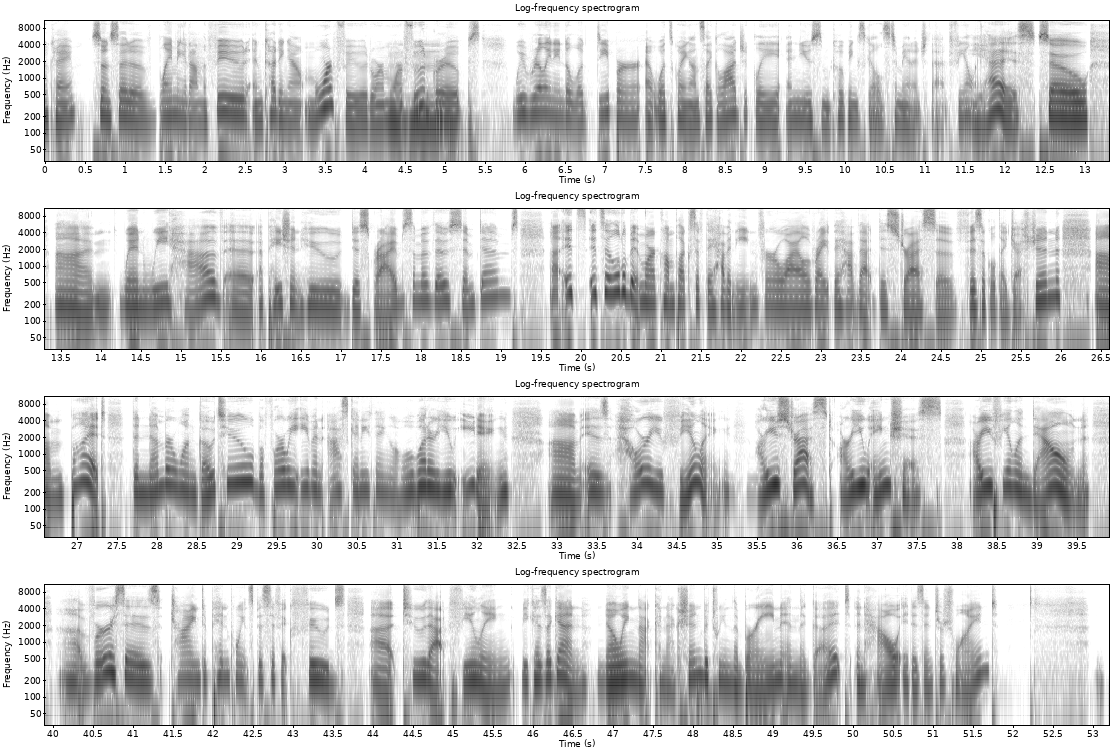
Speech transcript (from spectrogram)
Okay. So instead of blaming it on the food and cutting out more food or more mm-hmm. food groups, we really need to look deeper at what's going on psychologically and use some coping skills to manage that feeling. Yes. So um, when we have a, a, patient who describes some of those symptoms, uh, it's it's a little bit more complex if they haven't eaten for a while, right? They have that distress of physical digestion. Um, but the number one go to before we even ask anything, well, what are you eating? Um, is how are you feeling? Are you stressed? Are you anxious? Are you feeling down? Uh, versus trying to pinpoint specific foods uh, to that feeling. Because again, knowing that connection between the brain and the gut and how it is intertwined.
